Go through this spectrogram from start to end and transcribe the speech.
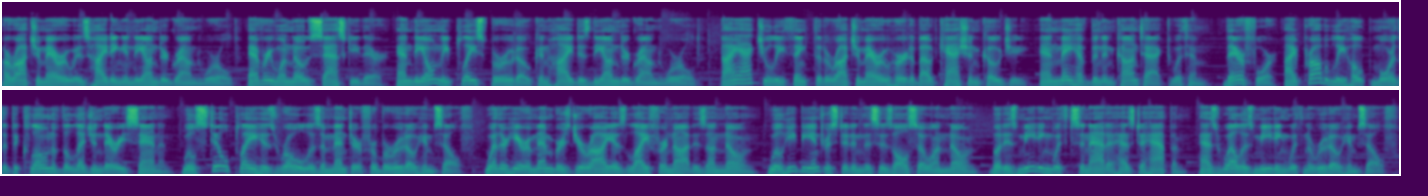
Orochimaru is hiding in the underground world. Everyone knows Sasuke there, and the only place Boruto can hide is the underground world. I actually think that Orochimaru heard about Kashin Koji and may have been in contact with him. Therefore, I probably hope more that the clone of the legendary Sannin will still play his role as a mentor for Boruto himself. Whether he remembers Jiraiya's life or not is unknown. Will he be interested in this is also unknown, but his meeting with Tsunade has to happen, as well as meeting with Naruto himself himself.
